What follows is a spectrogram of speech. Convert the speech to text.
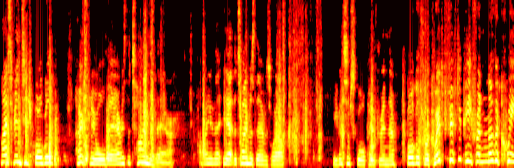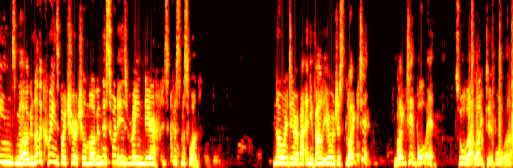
Nice vintage boggle. Hopefully all there. Is the timer there? Are you there? Yeah, the timer's there as well. Even some score paper in there. Boggle for a quid. 50p for another Queen's mug. Another Queen's by Churchill mug. And this one is reindeer. It's a Christmas one. No idea about any value. I just liked it. Liked it, bought it. Saw that, liked it, bought that.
